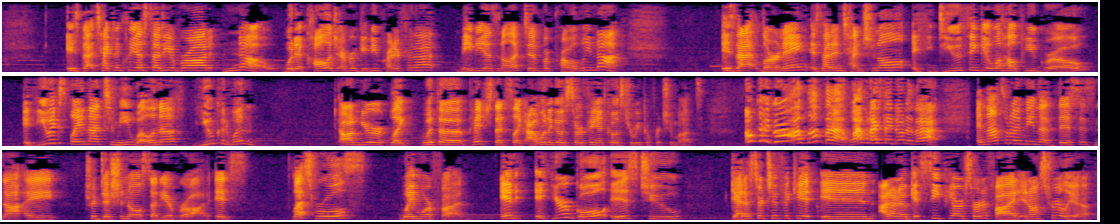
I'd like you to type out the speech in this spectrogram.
Is that technically a study abroad? No. Would a college ever give you credit for that? Maybe as an elective, but probably not. Is that learning? Is that intentional? If do you think it will help you grow? If you explain that to me well enough, you could win on your like with a pitch that's like I want to go surfing in Costa Rica for 2 months okay, girl, I love that. Why would I say no to that? And that's what I mean that this is not a traditional study abroad. It's less rules, way more fun. And if your goal is to get a certificate in, I don't know, get CPR certified in Australia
